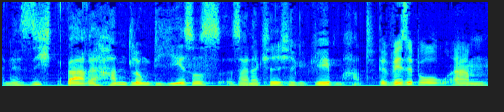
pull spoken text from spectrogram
eine sichtbare Handlung, die Jesus seiner Kirche gegeben hat. The visible, um,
